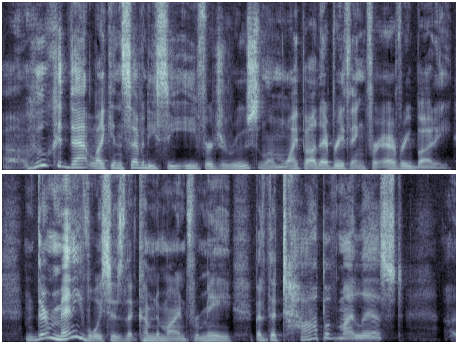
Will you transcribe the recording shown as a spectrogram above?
uh, who could that, like in 70 CE for Jerusalem, wipe out everything for everybody? There are many voices that come to mind for me, but at the top of my list, uh,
